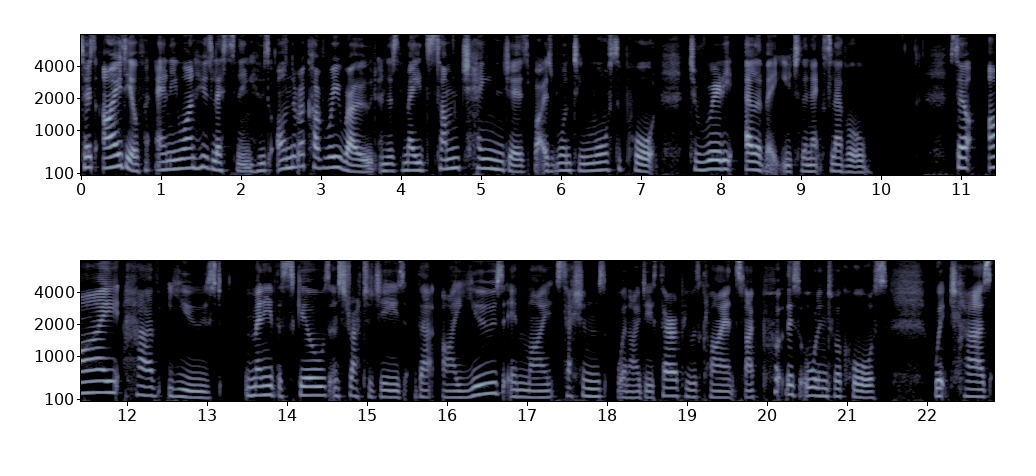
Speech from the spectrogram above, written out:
So it's ideal for anyone who's listening who's on the recovery road and has made some changes but is wanting more support to really elevate you to the next level. So I have used many of the skills and strategies that I use in my sessions when I do therapy with clients, and I've put this all into a course which has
